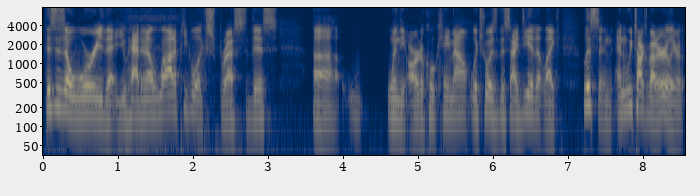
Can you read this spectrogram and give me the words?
This is a worry that you had, and a lot of people expressed this uh, when the article came out, which was this idea that like, listen, and we talked about it earlier.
